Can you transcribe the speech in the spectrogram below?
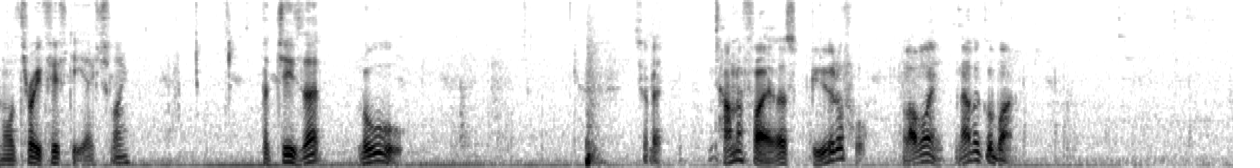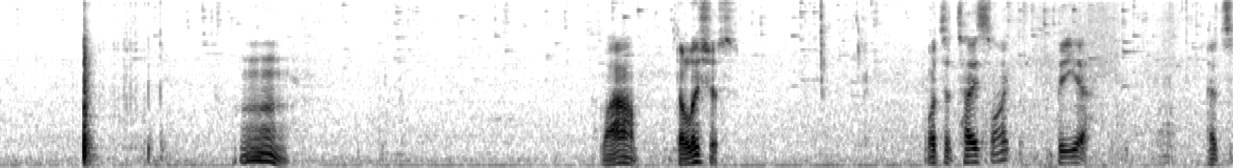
Well, 350 actually. But geez, that, ooh. It's got a ton of flavour. That's beautiful. Lovely. Another good one. Wow. Delicious. What's it taste like? Beer. It's,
